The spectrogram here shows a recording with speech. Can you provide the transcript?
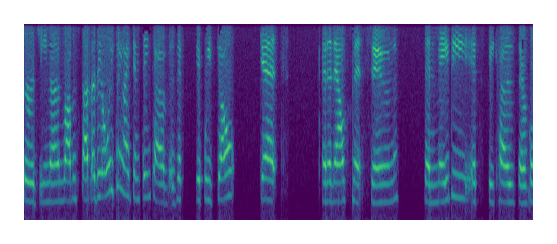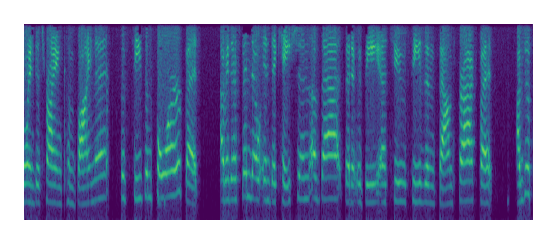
the Regina and Robin stuff. The only thing I can think of is if if we don't get an announcement soon, then maybe it's because they're going to try and combine it with season four. But I mean, there's been no indication of that that it would be a two season soundtrack. But I'm just,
